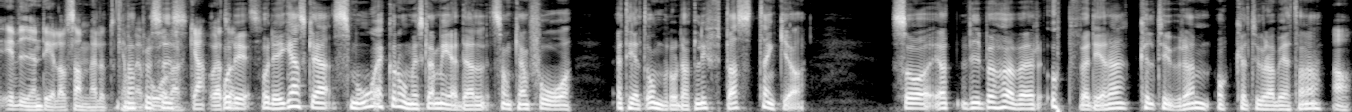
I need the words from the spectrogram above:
är vi en del av samhället och kan Ja, påverka. Och Och det, att, och det är ganska små ekonomiska medel som kan få ett helt område att lyftas, tänker jag. Så att vi behöver uppvärdera kulturen och kulturarbetarna. ja.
